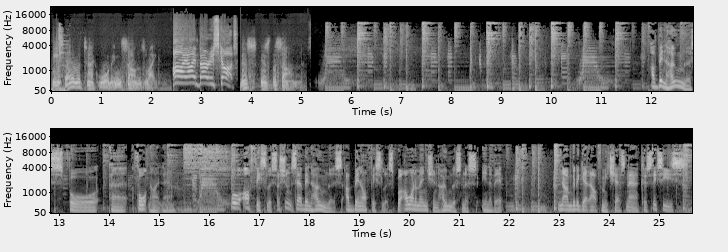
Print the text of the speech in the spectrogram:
The air attack warning sounds like I'm Barry Scott. this is the sound. I've been homeless for uh, a fortnight now. Or officeless. I shouldn't say I've been homeless. I've been officeless. But I want to mention homelessness in a bit. No, I'm going to get that off my chest now because this is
